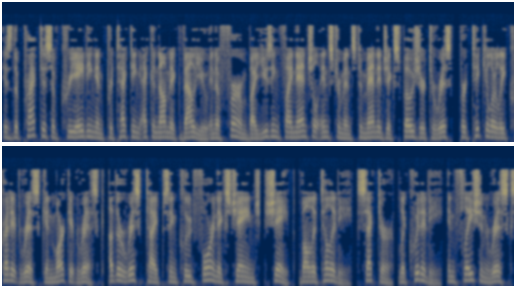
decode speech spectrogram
is the practice of creating and protecting economic value in a firm by using financial instruments to manage exposure to risk, particularly credit risk and market risk. Other risk types include foreign exchange, shape, volatility, sector, liquidity, inflation risks,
